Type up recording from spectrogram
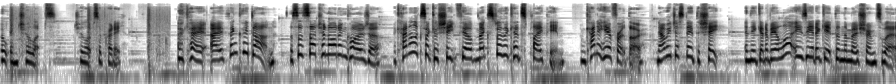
Oh, and tulips. Tulips are pretty. Okay, I think we're done. This is such an odd enclosure. It kind of looks like a sheep field mixed with a kid's playpen. I'm kind of here for it though. Now we just need the sheep. And they're going to be a lot easier to get than the mooshrooms were.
